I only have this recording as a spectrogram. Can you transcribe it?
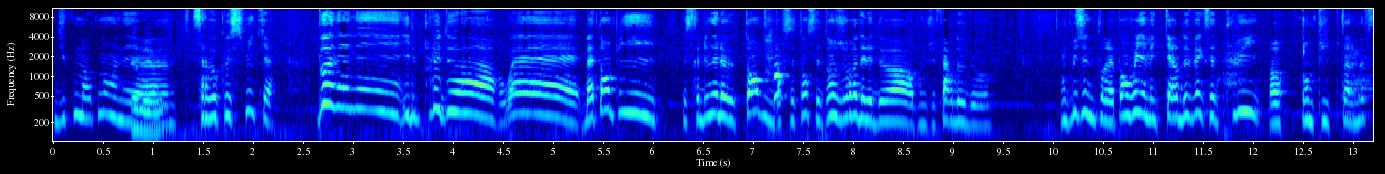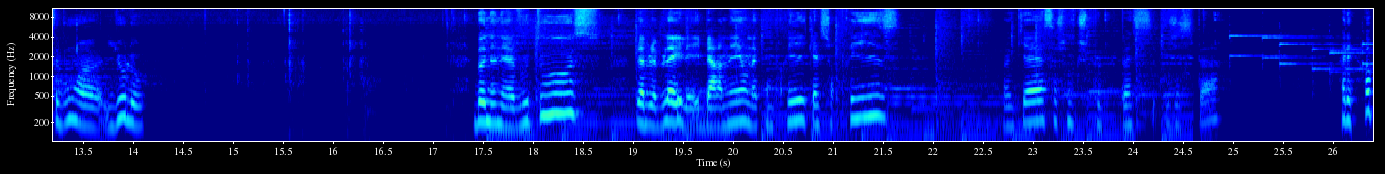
Du coup, maintenant, on est Ah bah euh, cerveau cosmique. Bonne année Il pleut dehors Ouais Bah tant pis Je serais bien allé au temple, mais par ce temps, c'est dangereux d'aller dehors, donc je vais faire dodo. En plus, je ne pourrais pas envoyer mes cartes de avec cette pluie. Oh, tant pis. Putain, la meuf, c'est bon, euh, YOLO. Bonne année à vous tous. Blablabla, il est hiberné, on a compris. Quelle surprise. Ok, sachant que je peux passer, j'espère. Allez, hop,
